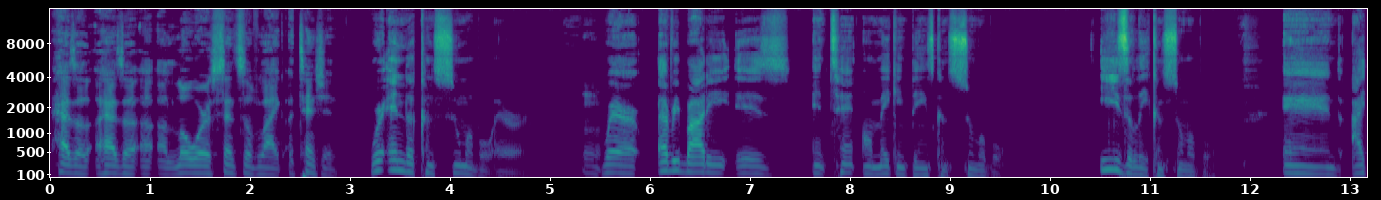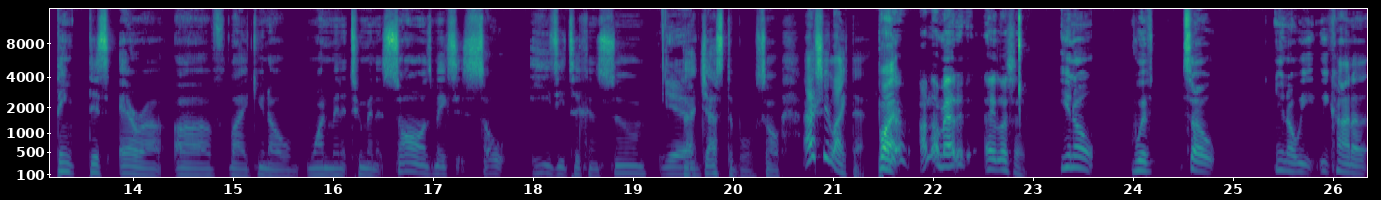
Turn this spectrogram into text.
has a has a, a, a lower sense of like attention. We're in the consumable era Mm. where everybody is intent on making things consumable, easily consumable. And I think this era of like, you know, one minute, two minute songs makes it so easy to consume, Yeah. digestible. So I actually like that. But Yeah, I'm not mad at it. Hey, listen. you know, with so, you know, we we kind of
